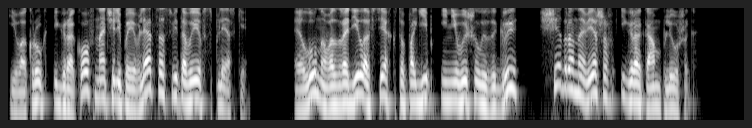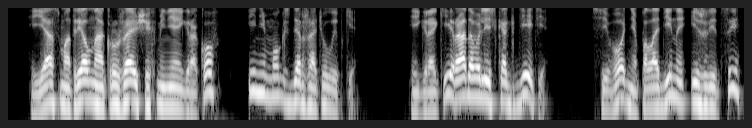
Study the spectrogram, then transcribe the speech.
и вокруг игроков начали появляться световые всплески. Элуна возродила всех, кто погиб и не вышел из игры, щедро навешав игрокам плюшек. Я смотрел на окружающих меня игроков и не мог сдержать улыбки. Игроки радовались как дети. Сегодня паладины и жрецы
